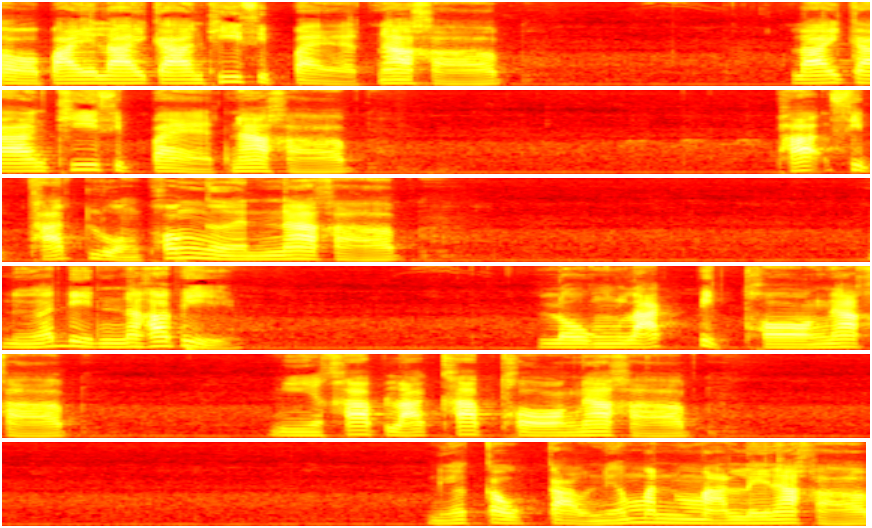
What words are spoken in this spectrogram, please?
ต่อไปรายการที่ 18 นะครับ รายการที่ 18 นะครับ พระสิบทัศหลวงพ่อเงินนะครับเหนือดินนะครับพี่ ลงลักปิดทองนะครับ มีคาบลักคาบทองนะครับ เนื้อเก่าๆเนื้อมันๆเลยนะครับ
